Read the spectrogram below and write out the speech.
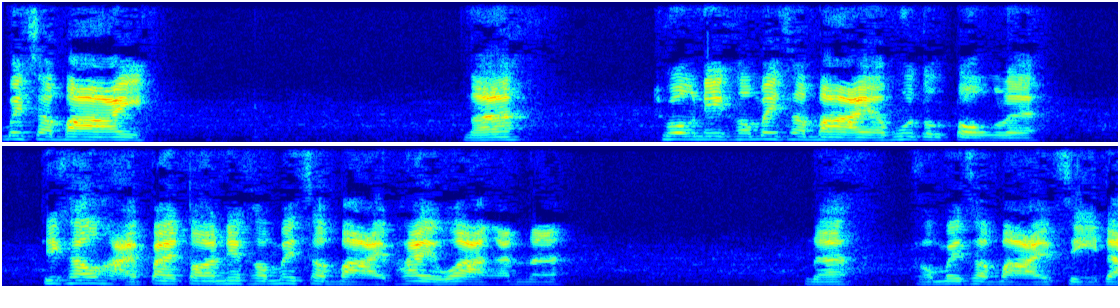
ไม่สบาย นะ ช่วงนี้เขาไม่สบายเอาพูดตรงๆเลย ที่เขาหายไปตอนนี้เขาไม่สบายไพ่ว่างั้นนะนะเขาไม่สบายสีด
